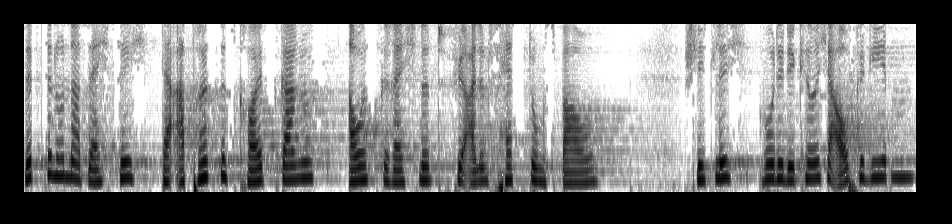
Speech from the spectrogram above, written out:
1760 der Abriss des Kreuzgangs ausgerechnet für einen Festungsbau. Schließlich wurde die Kirche aufgegeben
